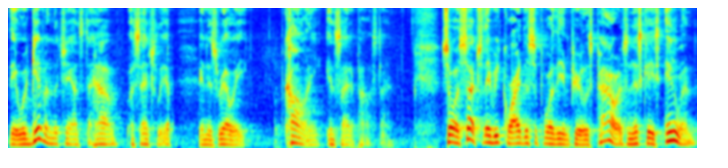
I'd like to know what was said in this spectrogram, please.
they were given the chance to have essentially an Israeli colony inside of Palestine. So, as such, they required the support of the imperialist powers, in this case England,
